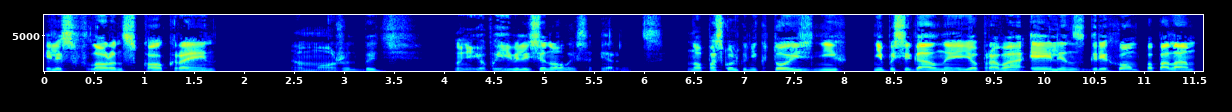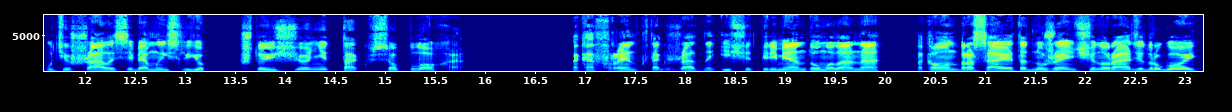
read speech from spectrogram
или с Флоренс Кокрейн, может быть, у нее появились и новые соперницы. Но поскольку никто из них не посягал на ее права, Эйлин с грехом пополам утешала себя мыслью, что еще не так все плохо. Пока Фрэнк так жадно ищет перемен, думала она, пока он бросает одну женщину ради другой,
